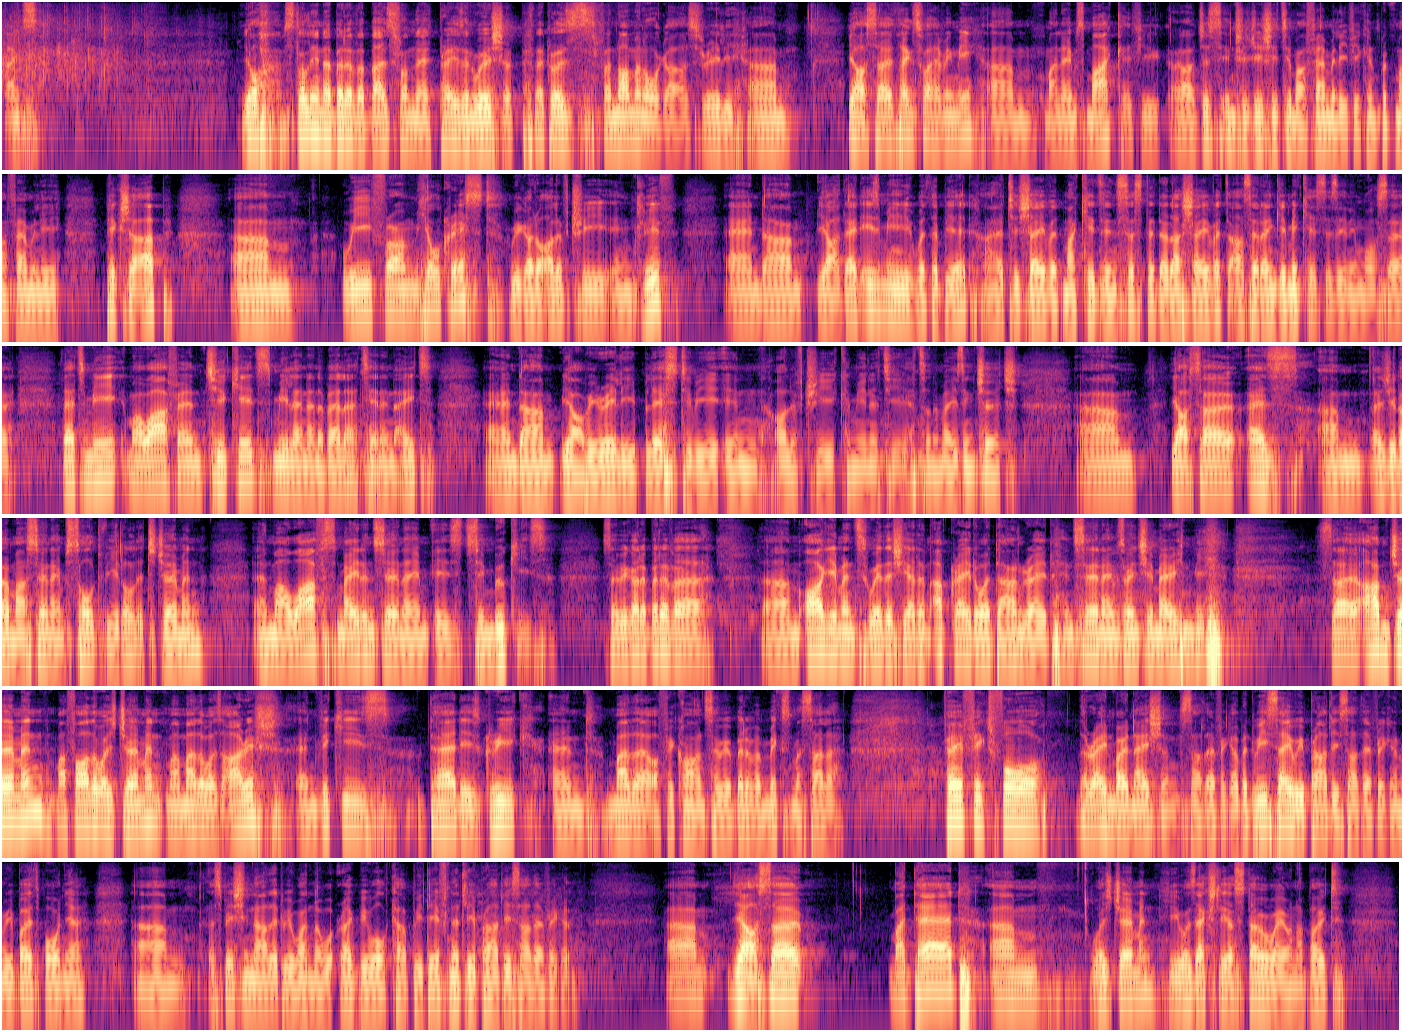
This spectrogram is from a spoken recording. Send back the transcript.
Thanks. Yo, I'm still in a bit of a buzz from that praise and worship. That was phenomenal, guys, really. Um, yeah, so thanks for having me. Um, my name's Mike. If you uh, just introduce you to my family, if you can put my family picture up. Um, we from Hillcrest. We go to Olive Tree in Kloof. And um, yeah, that is me with a beard. I had to shave it. My kids insisted that I shave it. I said, don't give me kisses anymore. So that's me, my wife, and two kids, Mila and Annabella, 10 and 8. And um, yeah, we're really blessed to be in Olive Tree community. It's an amazing church. Um, yeah, so as, um, as you know, my surname's Saltwiedel, it's German. And my wife's maiden surname is Tsimbukis. So we got a bit of a um, arguments whether she had an upgrade or a downgrade in surnames when she married me. so I'm German. My father was German. My mother was Irish. And Vicky's dad is Greek and mother Afrikaans. So we're a bit of a mixed masala. Perfect for the Rainbow Nation, South Africa. But we say we're proudly South African. We're both born here. Um, especially now that we won the Rugby World Cup, we're definitely proudly South African. Um, yeah, so my dad um, was German. He was actually a stowaway on a boat.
